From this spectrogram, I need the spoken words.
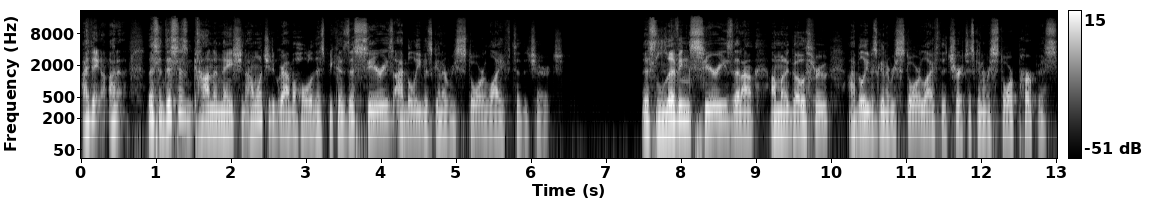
I think, listen, this isn't condemnation. I want you to grab a hold of this because this series, I believe, is going to restore life to the church. This living series that I'm, I'm going to go through, I believe, is going to restore life to the church. It's going to restore purpose.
